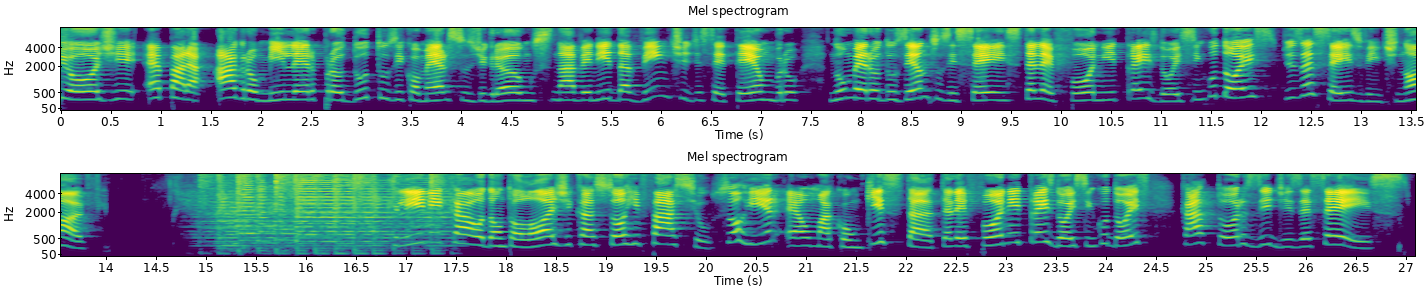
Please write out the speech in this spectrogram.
De hoje é para Agromiller Produtos e Comércios de Grãos, na Avenida 20 de Setembro, número 206, telefone 3252 1629. Clínica Odontológica Sorri Fácil. Sorrir é uma conquista. Telefone 3252 1416.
